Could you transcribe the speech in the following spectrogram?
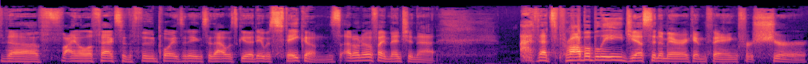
the final effects of the food poisoning, so that was good. It was steakums. I don't know if I mentioned that. That's probably just an American thing for sure.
